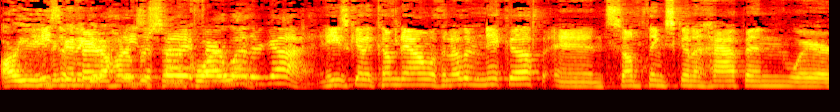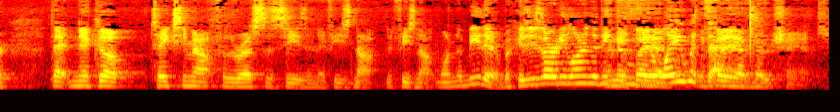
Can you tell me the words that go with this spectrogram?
are you He's even going to fair, get 100 he's a percent fair, of Kawhi fair weather guy. He's going to come down with another nick up, and something's going to happen where that nick up takes him out for the rest of the season if he's not if he's not wanting to be there because he's already learned that he and can if get they away with if that. they have no chance.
